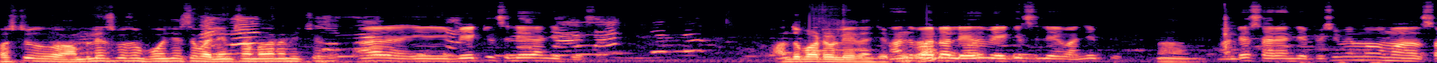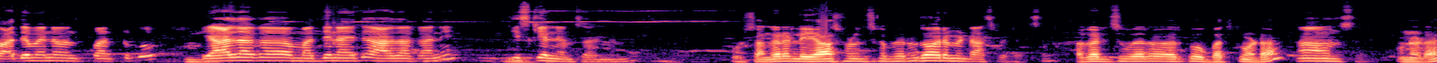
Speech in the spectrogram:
ఫస్ట్ అంబులెన్స్ కోసం ఫోన్ చేస్తే వాళ్ళు ఏం సమాధానం ఇచ్చారు? ఈ వెహికల్స్ లేదని చెప్పేసి. సార్ అందుబాటులో లేదని చెప్పి అందుబాటులో లేదు వెహికల్స్ లేవు అని చెప్పి. అంటే సరే అని చెప్పేసి మేము మా సాధ్యమైన మట్టుకు ఏడాదాకా మధ్యన అయితే ఆడదాకా అని తీసుకెళ్ళాం సార్ మేము. సంగారెడ్డి ఏ హాస్పిటల్ తీసుకుపోయారు? Government hospital sir. అక్కడ తీసుకుపోయారు వరకు బతుకున్నాడా? ఆ, అవును సార్. ఉన్నాడా?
